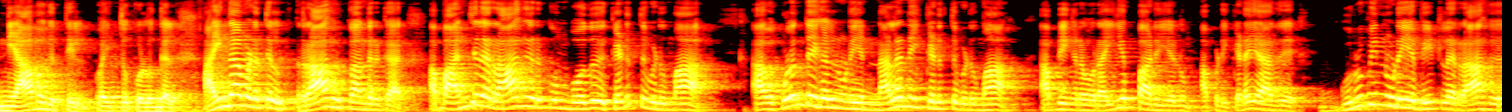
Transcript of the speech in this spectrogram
ஞாபகத்தில் வைத்து கொள்ளுங்கள். ஐந்தாம் இடத்தில் ராகு உட்கார்ந்துருக்கார். அப்போ அஞ்சில் ராகு இருக்கும்போது கெடுத்து விடுமா? அவ குழந்தைகளினுடைய நலனை கெடுத்து விடுமா? அப்படிங்கிற ஒரு ஐயப்பாடு எழும். அப்படி கிடையாது. குருவினுடைய வீட்டில் ராகு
